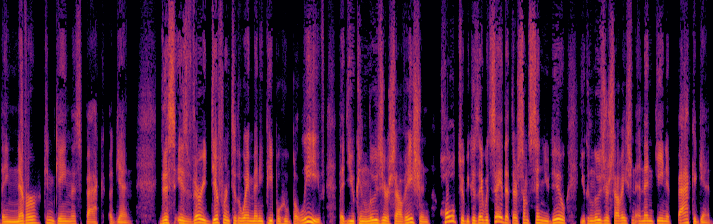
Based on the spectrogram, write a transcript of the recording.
they never can gain this back again. This is very different to the way many people who believe that you can lose your salvation hold to because they would say that there's some sin you do, you can lose your salvation and then gain it back again.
